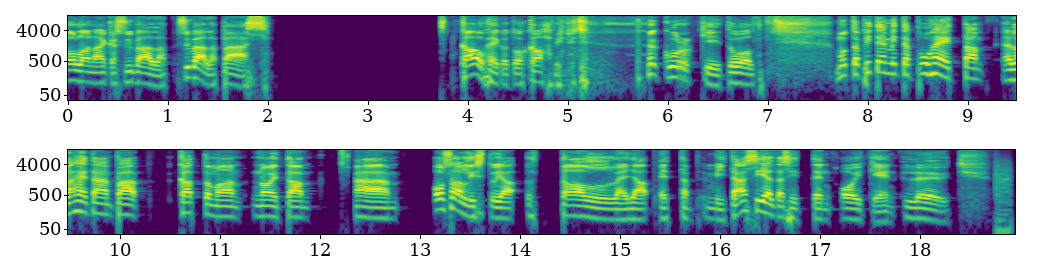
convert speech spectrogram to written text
ollaan aika syvällä, syvällä päässä kauheeko tuo kahvi nyt kurkkii tuolta. Mutta pitemmittä puheitta lähdetäänpä katsomaan noita ää, osallistuja talleja, että mitä sieltä sitten oikein löytyy.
